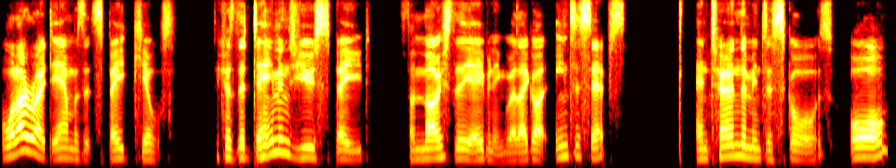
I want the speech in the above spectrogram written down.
what I wrote down was that speed kills because the Demons used speed for most of the evening where they got intercepts and turned them into scores, or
